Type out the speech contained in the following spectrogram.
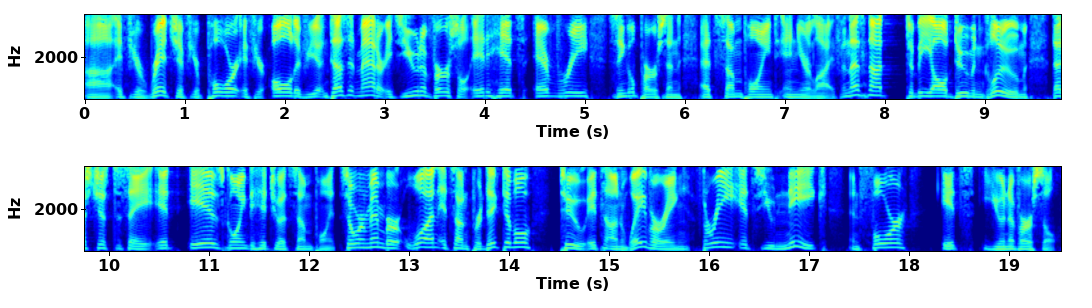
uh, if you're rich, if you're poor, if you're old, if you it doesn't matter. It's universal. It hits every single person at some point in your life. And that's not to be all doom and gloom. That's just to say it is going to hit you at some point. So remember, one, it's unpredictable. Two, it's unwavering. Three, it's unique. And four, it's universal.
